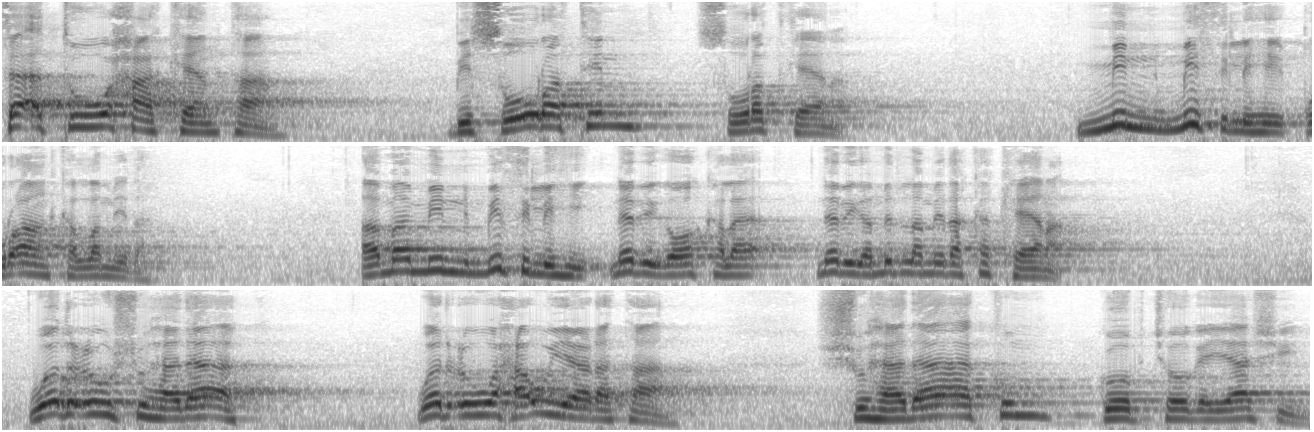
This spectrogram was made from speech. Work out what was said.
fa'tuu waxaa keentaan bisuuratin suurad keena min milihi qur'aanka la mida. Ama min milihi nebiga oo kale nebiga mid la mida ka keena. Wadcuu shuhadaa'akum wadcuu waxaa u yeedhataan shuhadaa'akum goobjoogayaashiina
